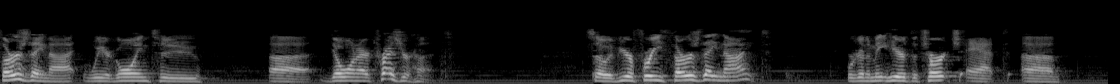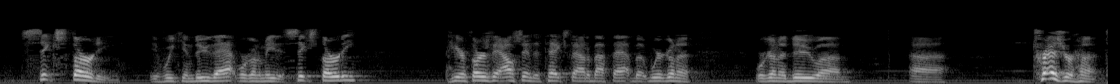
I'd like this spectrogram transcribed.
Thursday night, we are going to uh, go on our treasure hunt. So if you're free Thursday night, we're going to meet here at the church at uh, 6:30. If we can do that, we're going to meet at 6:30 here Thursday. I'll send a text out about that, but we're going to we're going to do uh, uh, treasure hunt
